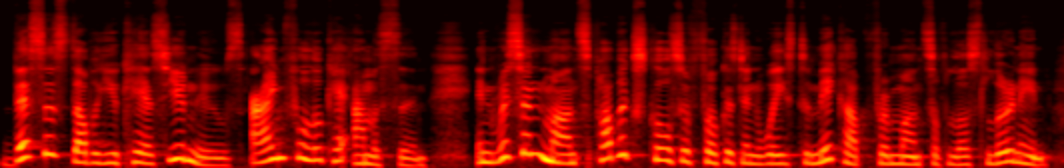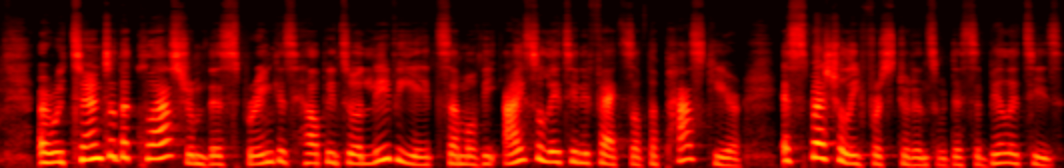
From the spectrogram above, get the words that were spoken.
This is WKSU News. I'm Fuluke Emerson. In recent months, public schools have focused on ways to make up for months of lost learning. A return to the classroom this spring is helping to alleviate some of the isolating effects of the past year, especially for students with disabilities.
